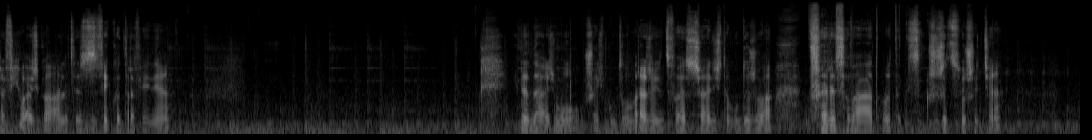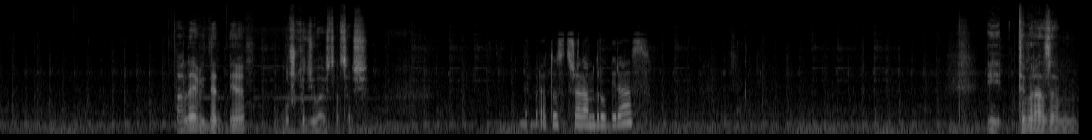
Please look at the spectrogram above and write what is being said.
Trafiłaś go, ale to jest zwykłe trafienie. I dodałeś mu 6 punktów obrażeń, więc twoja strzała gdzieś tam uderzyła, przerysowała to, wy taki zgrzyt słyszycie. Ale ewidentnie uszkodziłaś to coś. Dobra, to strzelam drugi raz. I tym razem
